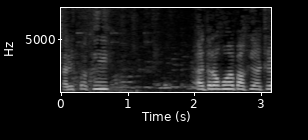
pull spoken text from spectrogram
শালিক পাখি এত রকমের পাখি আছে।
